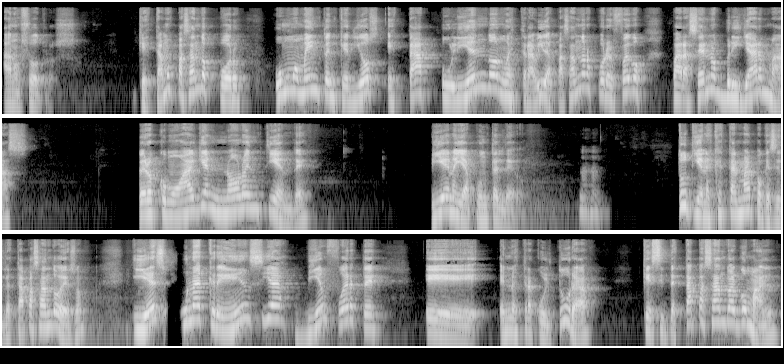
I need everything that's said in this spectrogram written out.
a nosotros? Que estamos pasando por un momento en que Dios está puliendo nuestra vida, pasándonos por el fuego para hacernos brillar más pero como alguien no lo entiende, viene y apunta el dedo. Tú tienes que estar mal porque si te está pasando eso, y es una creencia bien fuerte eh, en nuestra cultura, que si te está pasando algo mal,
